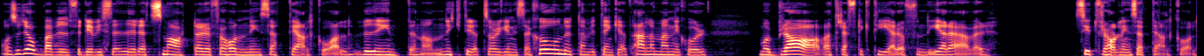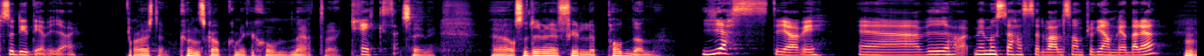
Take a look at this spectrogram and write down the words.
Och så jobbar vi för det vi säger ett smartare förhållningssätt till alkohol. Vi är inte någon nykterhetsorganisation utan vi tänker att alla människor mår bra av att reflektera och fundera över sitt förhållningssätt till alkohol. Så det är det vi gör. Ja, just det. Kunskap, kommunikation, nätverk. Exakt. Säger ni. Eh, och så driver ni Fyllepodden. Yes, det gör vi. Eh, vi har, med Musse Hasselvall som programledare. Mm.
